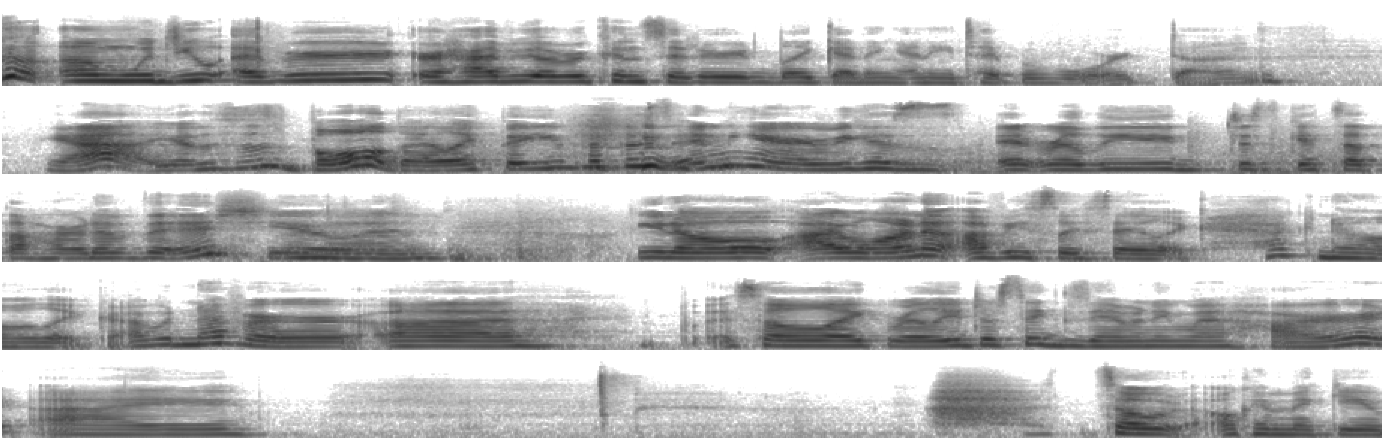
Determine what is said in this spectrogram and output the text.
um, would you ever or have you ever considered like getting any type of work done? Yeah, yeah, this is bold. I like that you put this in here because it really just gets at the heart of the issue mm-hmm. and you know, I want to obviously say like heck no, like I would never uh so like really just examining my heart, I so okay mickey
